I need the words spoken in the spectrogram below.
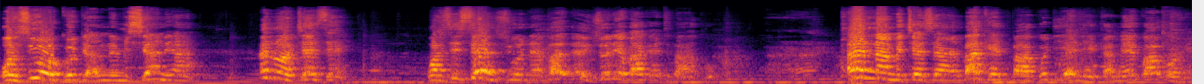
ɔsi wɔ kodwa na mehyia ne a ɛna ɔkyɛ sɛ wasesɛ nsuo na nsuo deɛ bucket baako ɛna mekyɛ sɛ bucket baako deɛ ne ka mɛkɔ akɔhwɛ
